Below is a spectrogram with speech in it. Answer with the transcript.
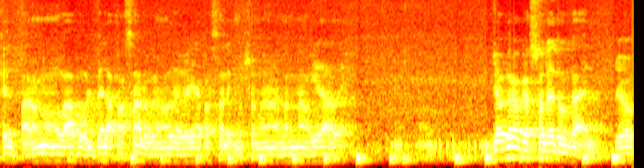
que el paro no va a volver a pasar, o que no debería pasar, y mucho menos en las navidades. Yo creo que eso le toca a él. Yo,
